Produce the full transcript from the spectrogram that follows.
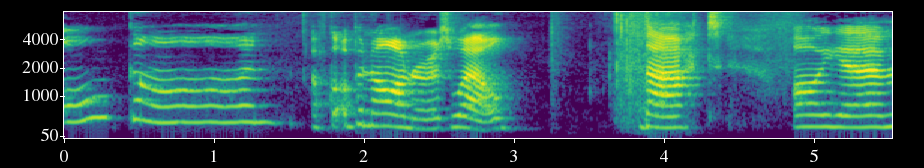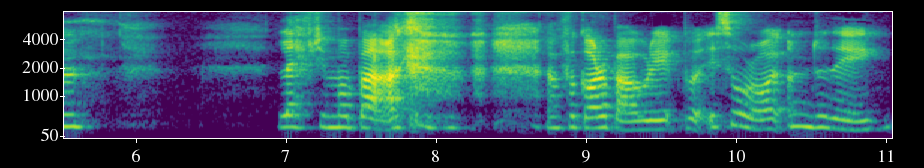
all gone. I've got a banana as well that I um left in my bag and forgot about it, but it's alright under the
